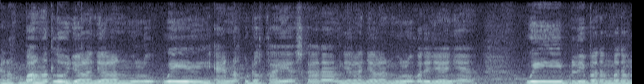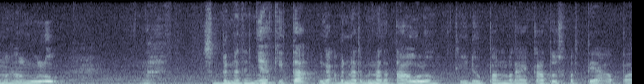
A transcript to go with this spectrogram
enak banget lu jalan-jalan mulu. Wih enak udah kaya sekarang jalan-jalan mulu kerjanya. Wih beli barang-barang mahal mulu. Nah sebenarnya kita nggak benar-benar tahu loh kehidupan mereka tuh seperti apa.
